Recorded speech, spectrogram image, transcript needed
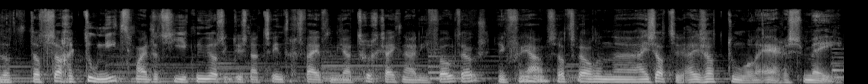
Dat, dat zag ik toen niet, maar dat zie ik nu als ik dus na 20, 25 jaar terugkijk naar die foto's. Ik denk van ja, zat wel een, uh, hij, zat, hij zat toen wel ergens mee.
